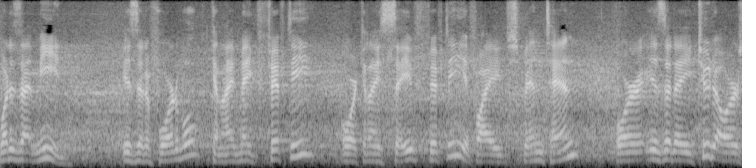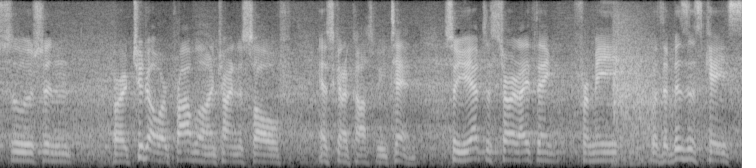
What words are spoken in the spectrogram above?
what does that mean? Is it affordable? Can I make 50 or can I save 50 if I spend 10? Or is it a $2 solution or a $2 problem I'm trying to solve and it's going to cost me 10? So you have to start, I think, for me, with a business case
